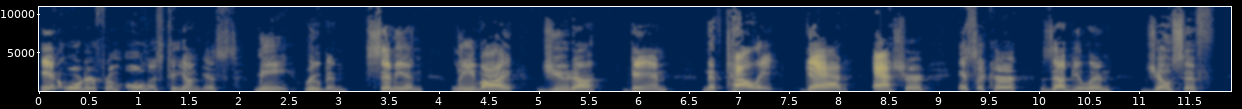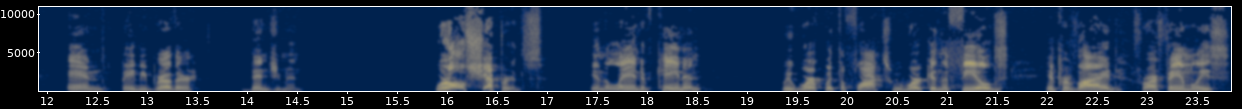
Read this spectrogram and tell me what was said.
In order from oldest to youngest, me, Reuben, Simeon, Levi, Judah, Dan, Naphtali, Gad, Asher, Issachar, Zebulun, Joseph, and baby brother Benjamin. We're all shepherds in the land of Canaan. We work with the flocks, we work in the fields, and provide for our families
